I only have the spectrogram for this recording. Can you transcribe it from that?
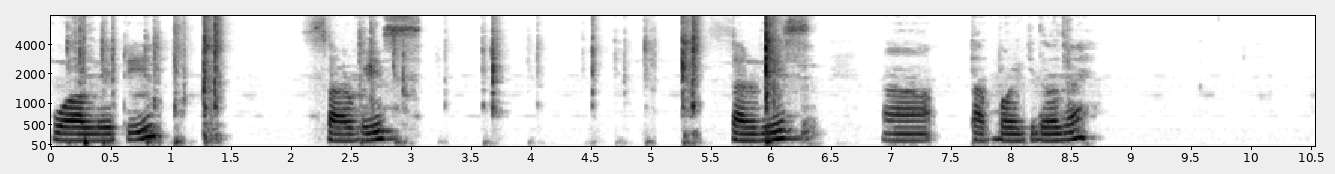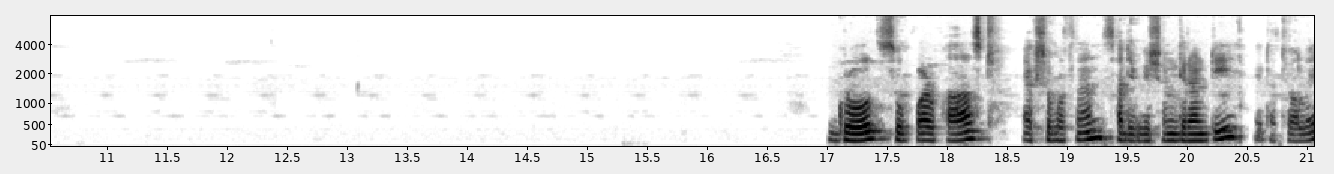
quality service service তারপরে কি দেওয়া যায়? গ্রোথ সুপার ফাস্ট একশো পার্সেন্ট সার্টিফিকেশন গ্যারান্টি এটা চলে।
